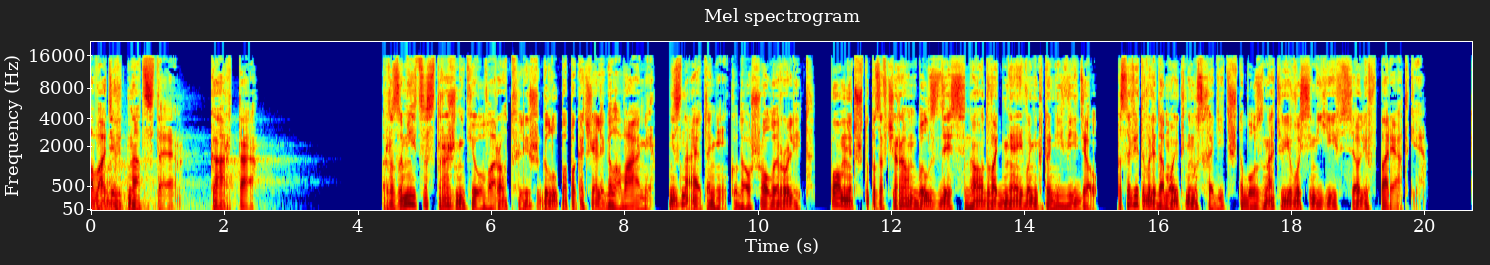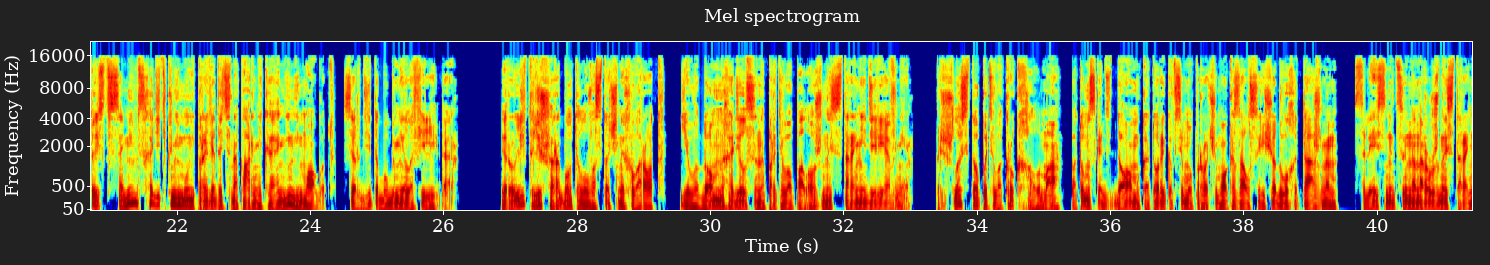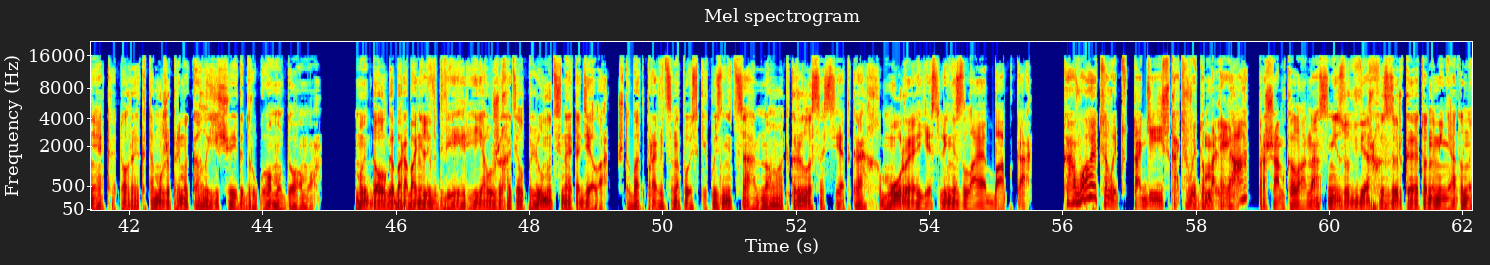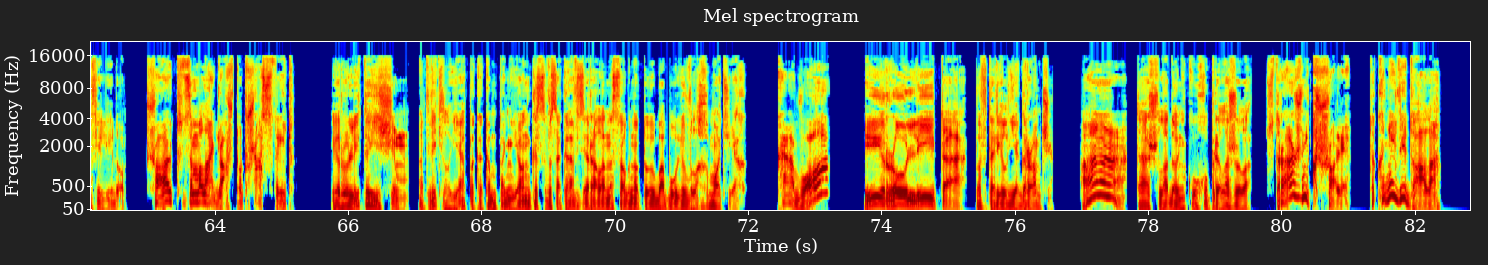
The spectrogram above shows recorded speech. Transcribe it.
Глава 19. Карта. Разумеется, стражники у ворот лишь глупо покачали головами. Не знают они, куда ушел и рулит. Помнят, что позавчера он был здесь, но два дня его никто не видел. Посоветовали домой к нему сходить, чтобы узнать у его семьи, все ли в порядке. То есть самим сходить к нему и проведать напарника они не могут, сердито бубнила Филида. Ирулит лишь работал у восточных ворот, его дом находился на противоположной стороне деревни. Пришлось топать вокруг холма, потом искать дом, который, ко всему прочему, оказался еще двухэтажным, с лестницей на наружной стороне, которая к тому же примыкала еще и к другому дому. Мы долго барабанили в дверь, и я уже хотел плюнуть на это дело, чтобы отправиться на поиски кузнеца, но открыла соседка, хмурая, если не злая бабка. «Кого это вы тут тади искать выдумали, а?» Прошамкала она снизу вверх, зыркая то на меня, то на Филиду. «Что это за молодежь тут шастает?» «И рули-то ищем», — ответил я, пока компаньонка свысока взирала на согнутую бабулю в лохмотьях. «Кого?» «И рулита», — повторил я громче. «А, Та аж ладонь к уху приложила. стражник, что ли? Так не видала».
